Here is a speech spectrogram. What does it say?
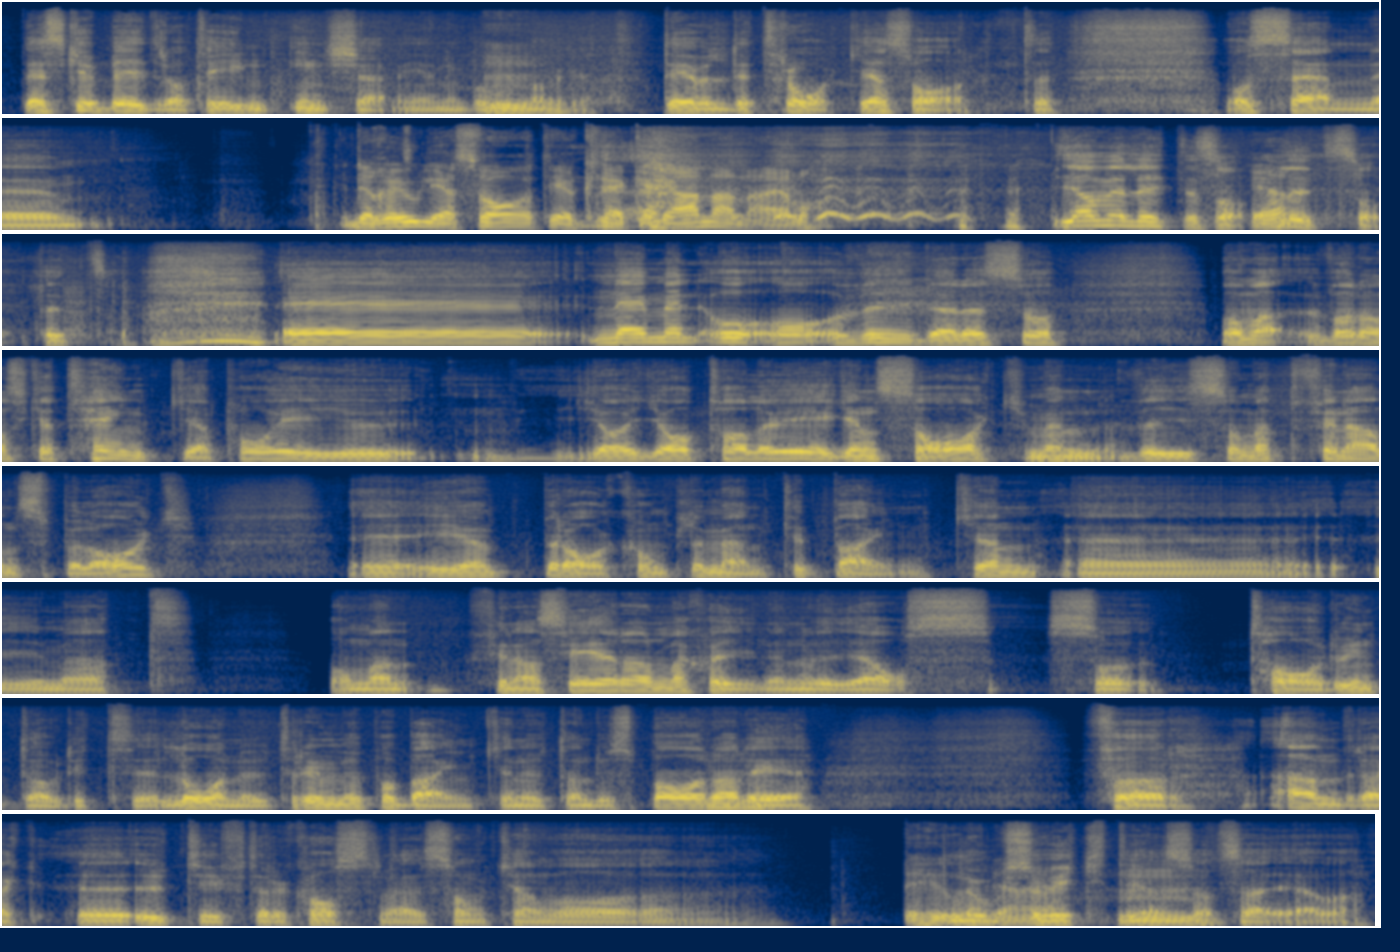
det ska bidra till in, intjäningen i bolaget. Mm. Det är väl det tråkiga svaret. Och sen eh, det roliga svaret är att knäcka grannarna eller? Ja men lite så. Ja. Lite så, lite så. Eh, nej men och, och vidare så vad, man, vad de ska tänka på är ju, ja, jag talar ju egen sak men mm. vi som ett finansbolag eh, är ju ett bra komplement till banken eh, i och med att om man finansierar maskinen via oss så tar du inte av ditt låneutrymme på banken utan du sparar mm. det för andra eh, utgifter och kostnader som kan vara Behov, nog så viktiga mm. så att säga. Va?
